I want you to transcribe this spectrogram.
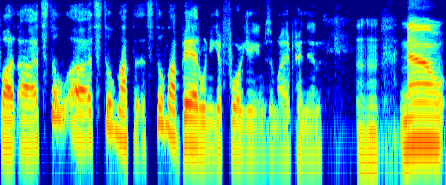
But uh, it's still uh, it's still not the, it's still not bad when you get four games, in my opinion. Mm-hmm. Now,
